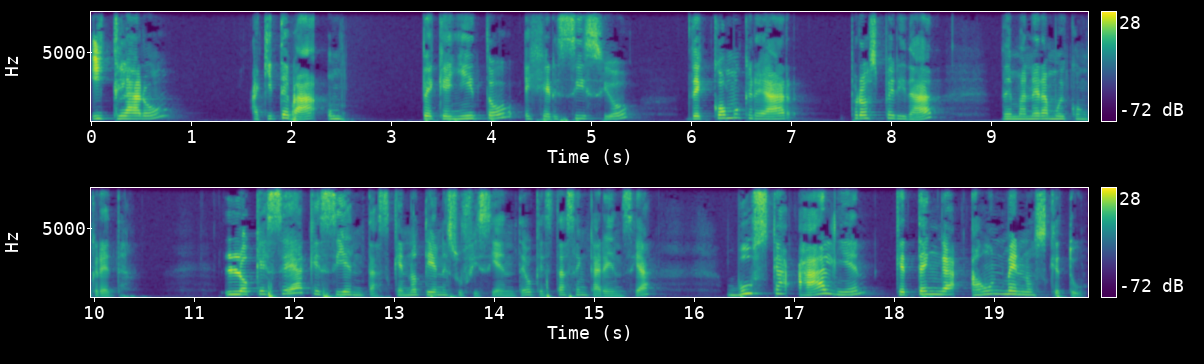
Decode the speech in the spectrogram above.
Y claro, aquí te va un pequeñito ejercicio de cómo crear prosperidad de manera muy concreta. Lo que sea que sientas que no tienes suficiente o que estás en carencia, busca a alguien que tenga aún menos que tú,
